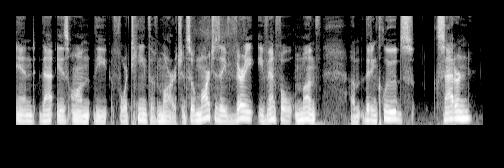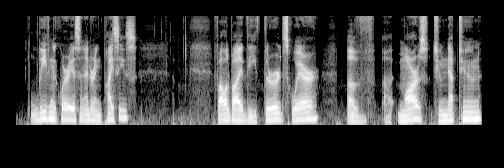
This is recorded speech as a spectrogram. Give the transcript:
And that is on the 14th of March. And so March is a very eventful month um, that includes Saturn leaving Aquarius and entering Pisces, followed by the third square of uh, Mars to Neptune,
